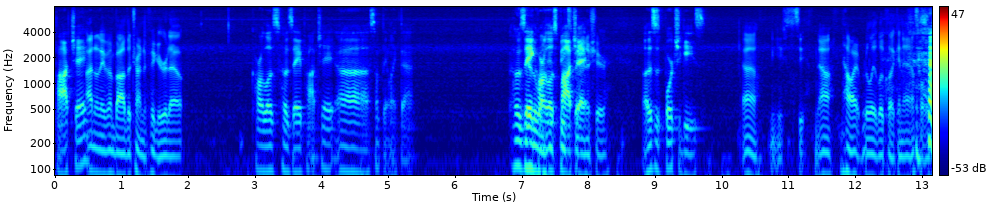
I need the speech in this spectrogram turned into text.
Pace? I don't even bother trying to figure it out. Carlos Jose Pace, uh, something like that. Jose the one who Carlos Pace. Spanish here. Oh, this is Portuguese. Oh, you see, now, now I really look like an asshole.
